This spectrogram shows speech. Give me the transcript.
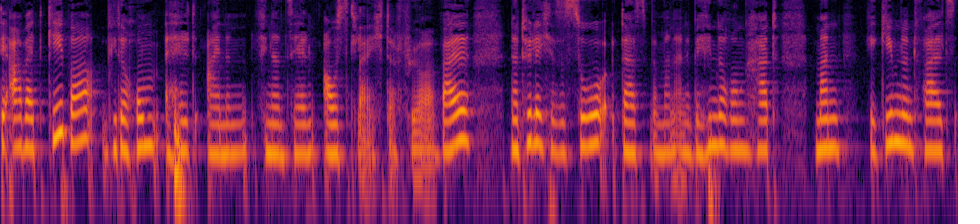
Der Arbeitgeber wiederum erhält einen finanziellen Ausgleich dafür, weil natürlich ist es so, dass wenn man eine Behinderung hat, man gegebenenfalls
